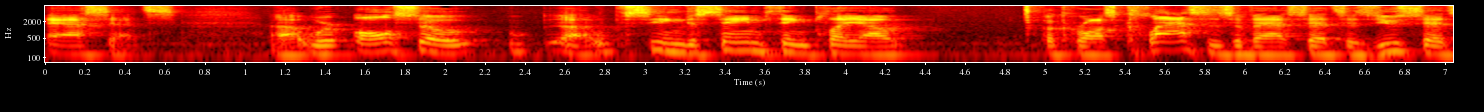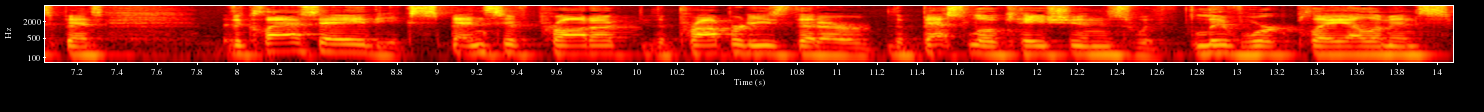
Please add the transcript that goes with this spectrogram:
assets. Uh, we're also uh, seeing the same thing play out across classes of assets, as you said, Spence. The Class A, the expensive product, the properties that are the best locations with live, work, play elements,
